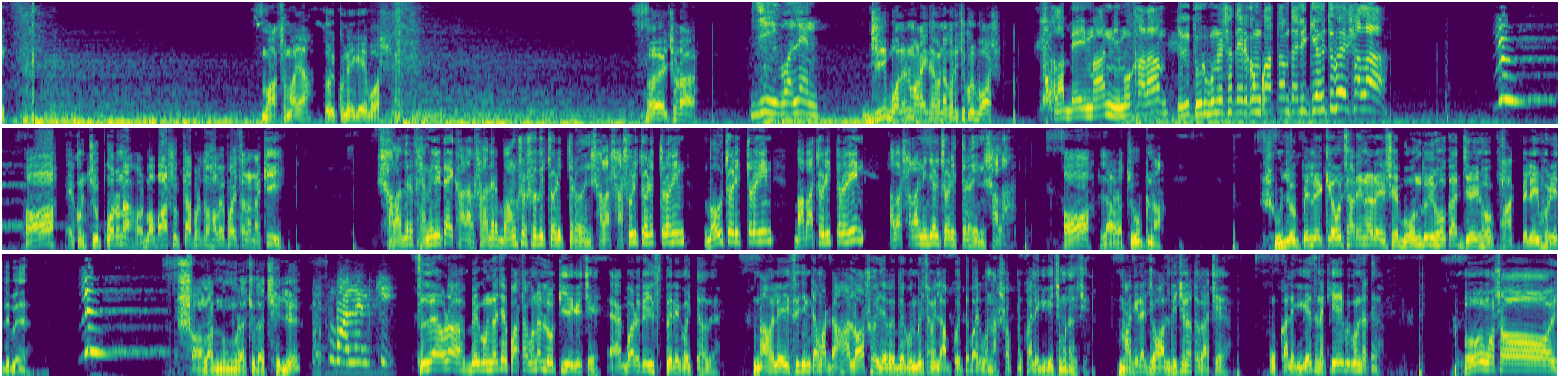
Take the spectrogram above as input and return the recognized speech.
মা সুমায়া তুই কোনে গিয়ে বস। ওই ছোড়া। জি বলেন। জি বলেন মারাইতে হবে না কোনো চুকুর বস। শালা বেইমান নিমো খারাম যদি তোর বোনের সাথে এরকম করতাম তাহলে কি হইতো বে শালা? ও এখন চুপ করো না ওর বাবা আসুক তারপর তো হবে ফয়সালা নাকি? শালাদের ফ্যামিলিটাই খারাপ শালাদের বংশ শুধু চরিত্রহীন শালা শাশুড়ি চরিত্রহীন বউ চরিত্রহীন বাবা চরিত্রহীন আবার শালা নিজেও চরিত্রহীন শালা। ও লাউড়া চুপ না। সুযোগ পেলে কেউ ছাড়ে না রে সে বন্ধুই হোক আর যেই হোক ফাঁক পেলেই ভরিয়ে দেবে। শালা নোংরা চোদা ছেলে। ওরা বেগুন গাছের পাতাগুলো লতিয়ে গেছে। একবার ওকে স্প্রে করতে হবে। না হলে এই সিজনটা আমার ডাহা লস হয়ে যাবে। বেগুন বেছে আমি লাভ করতে পারব না। সব পোকা লেগে গেছে মনে হচ্ছে মাগিরা জল দিচ্ছে না তো গাছে। পোকা লেগে গেছে নাকি এই বেগুনটাতে? ও মশাই!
